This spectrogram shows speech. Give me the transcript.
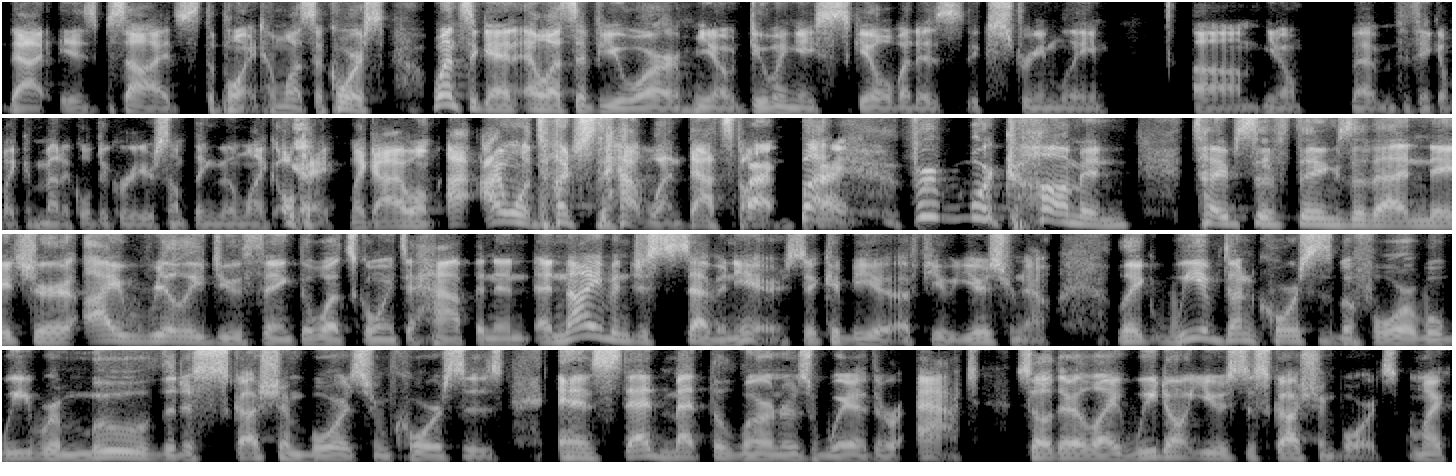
that is besides the point. Unless, of course, once again, unless if you are, you know, doing a skill that is extremely, um, you know, Uh, think of like a medical degree or something, then like, okay, yeah. like I won't, I, I, won't touch that one. That's fine. Right, but right. for more common types of things of that nature, I really do think that what's going to happen, and, and not even just seven years, it could be a, a few years from now. Like we have done courses before where we remove the discussion boards from courses and instead met the learners where they're at. So they're like, we don't use discussion boards. I'm like,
